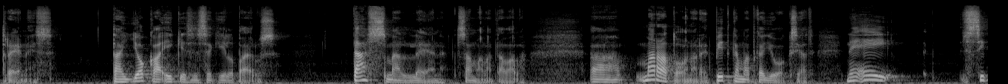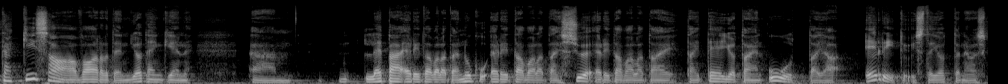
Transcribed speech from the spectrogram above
treeneissä. Tai joka ikisessä kilpailussa. Täsmälleen samalla tavalla. Uh, maratonarit, pitkämatkajuoksijat, ne ei sitä kisaa varten jotenkin ähm, lepää eri tavalla tai nuku eri tavalla tai syö eri tavalla tai, tai tee jotain uutta ja erityistä, jotta ne olisi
